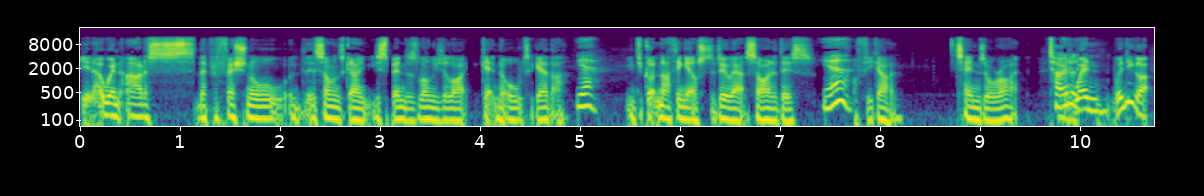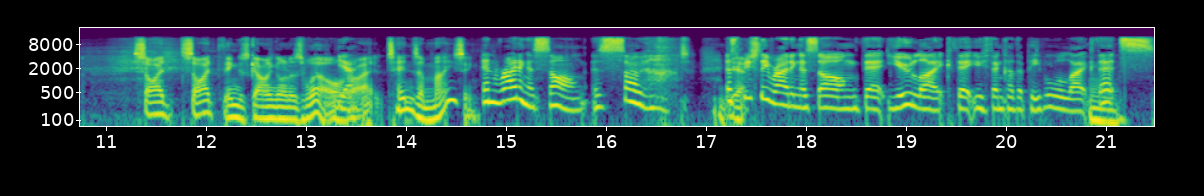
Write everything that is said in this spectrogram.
you know, when artists, they're professional, there's someone's going, you spend as long as you like getting it all together. Yeah. You've got nothing else to do outside of this. Yeah. Off you go. Ten's all right. Totally. When when you got side side things going on as well, Yeah. right? Ten's amazing. And writing a song is so hard, Yeah. especially writing a song that you like, that you think other people will like. Mm. That's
